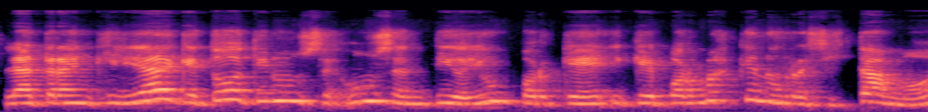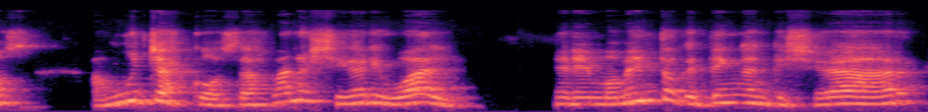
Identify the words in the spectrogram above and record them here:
la tranquilidad de que todo tiene un, un, sentido y un porqué, y que por más que nos resistamos a muchas cosas, van a llegar igual, en el momento que tengan que llegar,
